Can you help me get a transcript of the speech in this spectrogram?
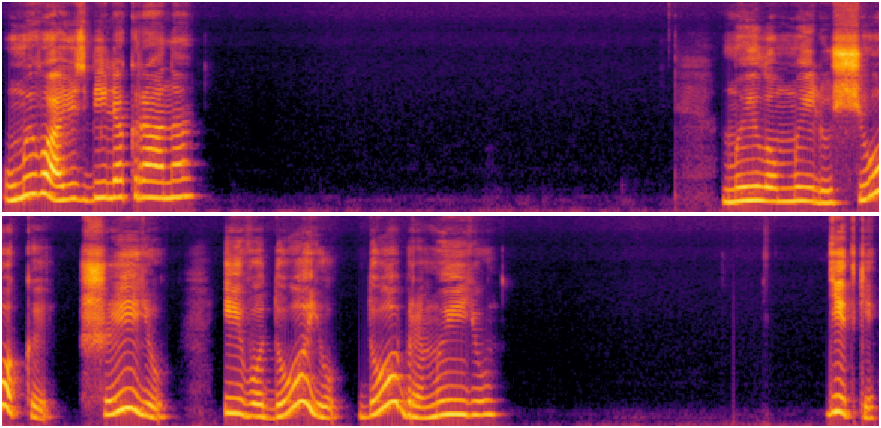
умиваюсь біля крана. Милом милю щоки, шию і водою добре мию. Дітки,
